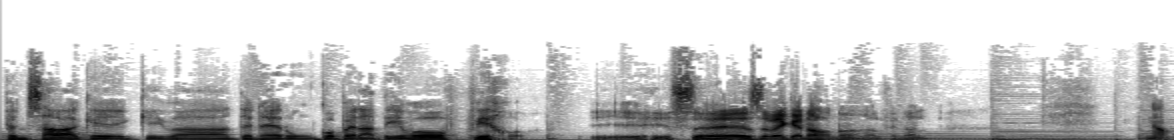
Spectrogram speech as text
pensaba que, que iba a tener un cooperativo fijo. Y se ve, se ve que no, ¿no? Al final. No,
